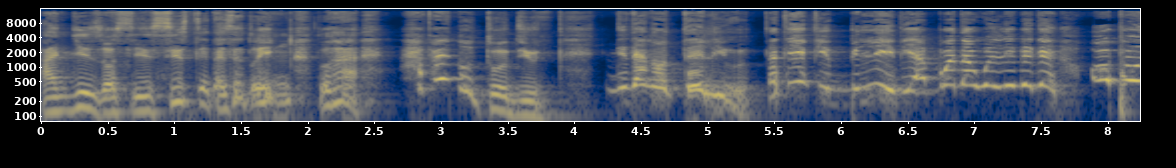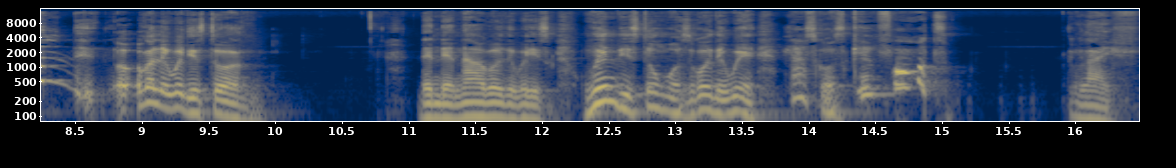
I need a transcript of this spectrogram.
And Jesus insisted, I said to him, to her, Have I not told you? Did I not tell you that if you believe, your brother will live again? Open the, roll away the stone. Then they now rolled away. When the stone was rolled away, Lazarus came forth to life.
